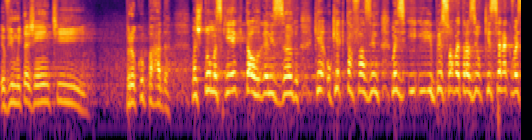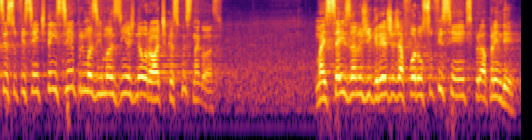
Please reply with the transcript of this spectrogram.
Eu vi muita gente preocupada. Mas Thomas, quem é que está organizando? Quem, o que é que está fazendo? Mas e, e, o pessoal vai trazer o que? Será que vai ser suficiente? Tem sempre umas irmãzinhas neuróticas com esse negócio. Mas seis anos de igreja já foram suficientes para eu aprender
